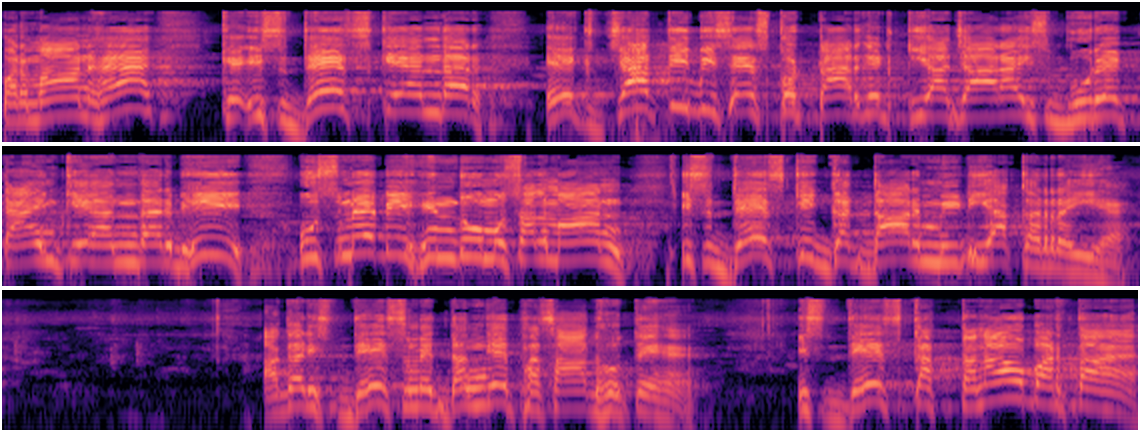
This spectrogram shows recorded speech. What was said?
प्रमाण है कि इस देश के अंदर एक जाति विशेष को टारगेट किया जा रहा है। इस बुरे टाइम के अंदर भी, उसमें भी हिंदू मुसलमान इस देश की गद्दार मीडिया कर रही है। अगर इस देश में दंगे फसाद होते हैं, इस देश का तनाव बढ़ता है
